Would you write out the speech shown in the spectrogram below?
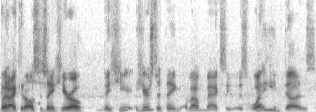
but I could also say Herro. The he, here's the thing about Maxey is what he does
